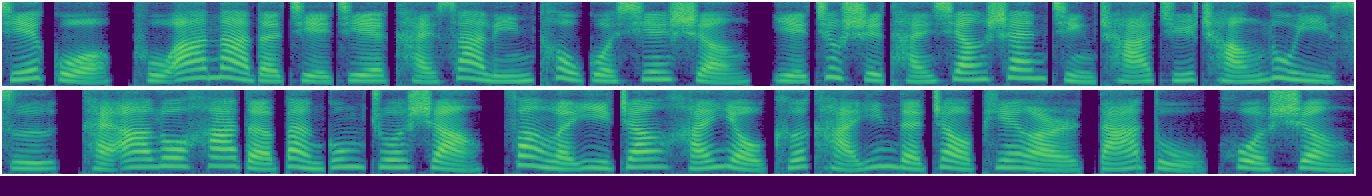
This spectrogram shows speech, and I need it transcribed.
结果，普阿娜的姐姐凯萨琳透过先生，也就是檀香山警察局长路易斯·凯阿罗哈的办公桌上放了一张含有可卡因的照片，而打赌获胜。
